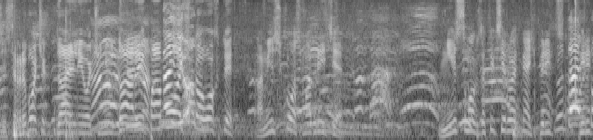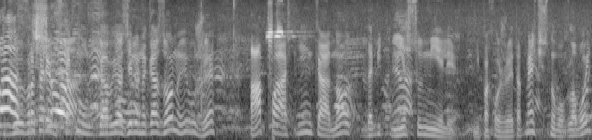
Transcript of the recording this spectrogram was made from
Здесь рыбочек дальний очень удар. И побочка. Ох ты. А Мисько, смотрите. Не смог зафиксировать мяч. Перед, ну, перед вратарем скакнул зеленый газон и уже опасненько. Но добить не сумели. Не похоже этот мяч. Снова угловой.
